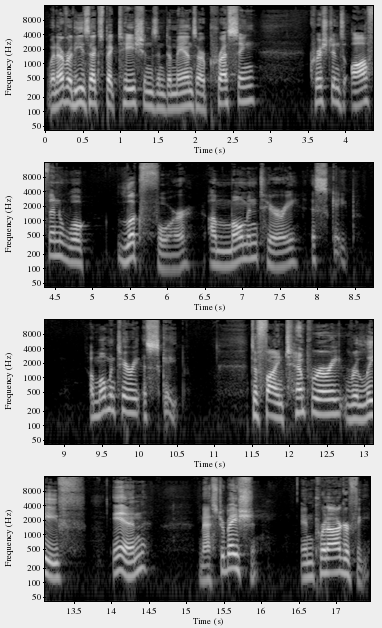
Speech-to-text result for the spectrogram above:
Whenever these expectations and demands are pressing, Christians often will look for a momentary escape. A momentary escape. To find temporary relief in masturbation, in pornography,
